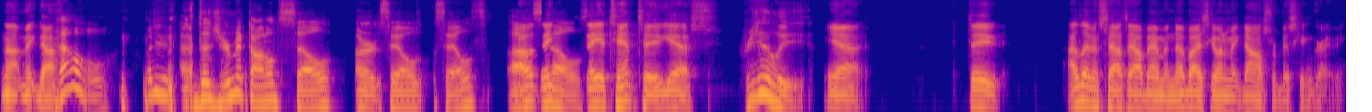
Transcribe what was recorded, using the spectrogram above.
not mcdonald's No. What do you does your McDonald's sell or sell sales? Uh Oh, they- they attempt to yes really? Yeah. Dude, I live in South Alabama. Nobody's going to McDonald's for biscuit and gravy.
